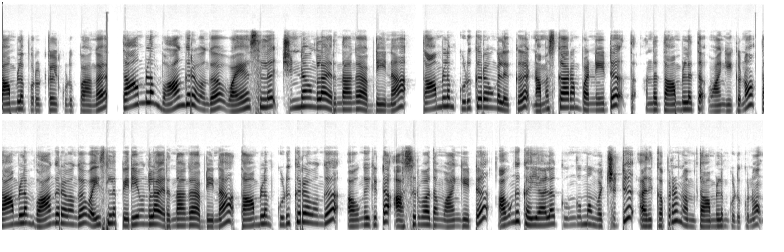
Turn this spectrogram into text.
தாம்பூல பொருட்கள் கொடுப்பாங்க தாம்பூலம் வாங்குறவங்க வயசுல சின்னவங்களா இருந்தாங்க அப்படின்னா, தாம்பூலம் கொடுக்கறவங்களுக்கு நமஸ்காரம் பண்ணிட்டு த அந்த தாம்பூலத்த வாங்கிக்கணும். தாம்பலம் வாங்குறவங்க வயசுல பெரியவங்களா இருந்தாங்க அப்படின்னா, தாம்பூலம் கொடுக்கறவங்க அவங்க கிட்ட ஆசீர்வாதம் வாங்கிட்டு, அவங்க கையால குங்குமம் வச்சுட்டு, அதுக்கப்புறம் நம்ம தாம்பூலம் கொடுக்கணும்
